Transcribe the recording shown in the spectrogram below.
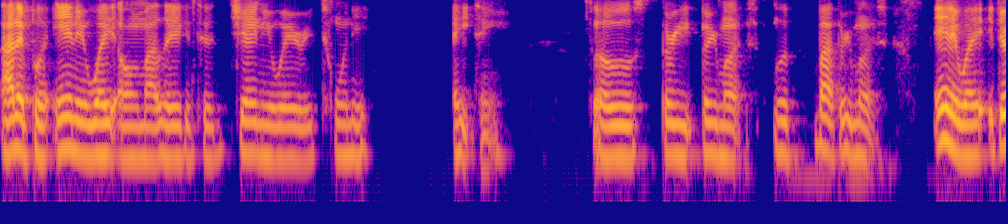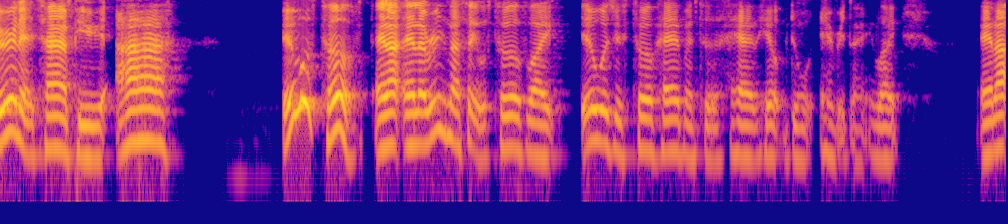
I didn't put any weight on my leg until January 2018. So it was three three months, about three months. Anyway, during that time period, I it was tough, and I and the reason I say it was tough, like it was just tough having to have help doing everything. Like, and I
